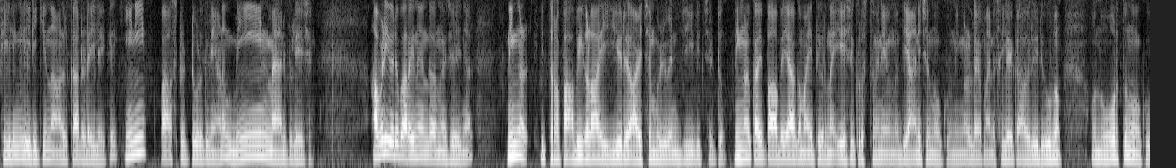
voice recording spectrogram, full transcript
ഫീലിങ്ങിൽ ഇരിക്കുന്ന ആൾക്കാരുടെ ഇടയിലേക്ക് ഇനിയും പാസ്റ്റ് ഇട്ട് കൊടുക്കുന്നതാണ് മെയിൻ മാനിപ്പുലേഷൻ അവിടെ ഇവർ പറയുന്നത് എന്താണെന്ന് വെച്ച് കഴിഞ്ഞാൽ നിങ്ങൾ ഇത്ര പാപികളായി ഈ ഒരു ആഴ്ച മുഴുവൻ ജീവിച്ചിട്ടും നിങ്ങൾക്കായി പാപയാഗമായി തീർന്ന യേശു ക്രിസ്തുവിനെ ഒന്ന് ധ്യാനിച്ചു നോക്കൂ. നിങ്ങളുടെ മനസ്സിലേക്ക് ആ ഒരു രൂപം ഒന്ന് ഓർത്തു നോക്കൂ.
